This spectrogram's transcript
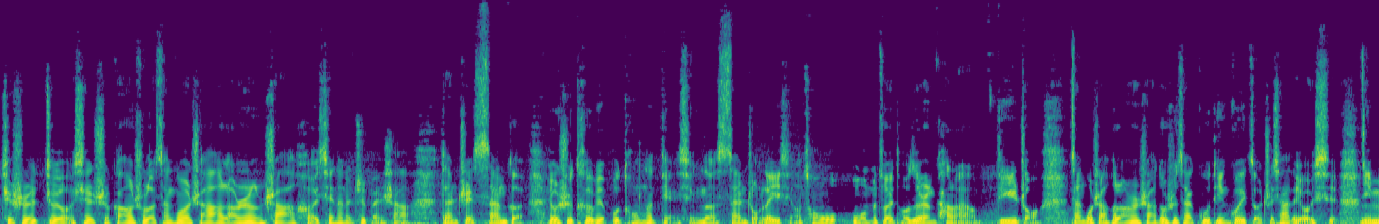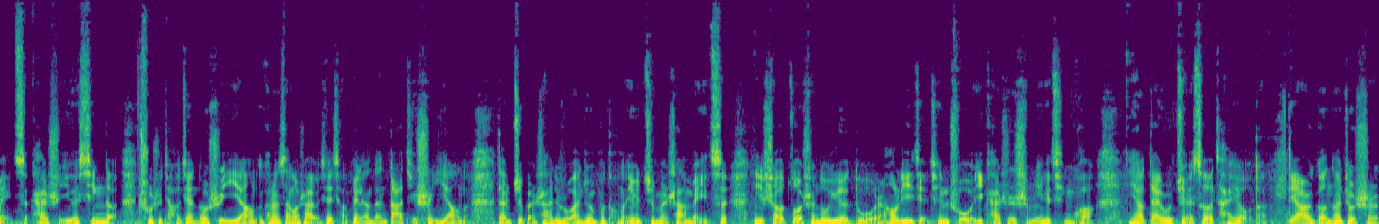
其实就有些是刚刚说了三国杀、狼人杀和现在的剧本杀，但这三个又是特别不同的典型的三种类型。从我们作为投资人看来啊，第一种三国杀和狼人杀都是在固定规则之下的游戏，你每次开始一个新的初始条件都是一样的，可能三国杀有些小变量，但大体是一样的。但剧本杀就是完全不同的，因为剧本杀每一次你是要做深度阅读，然后理解清楚一开始是什么一个情况，你要带入角色才有的。第二个呢，就是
